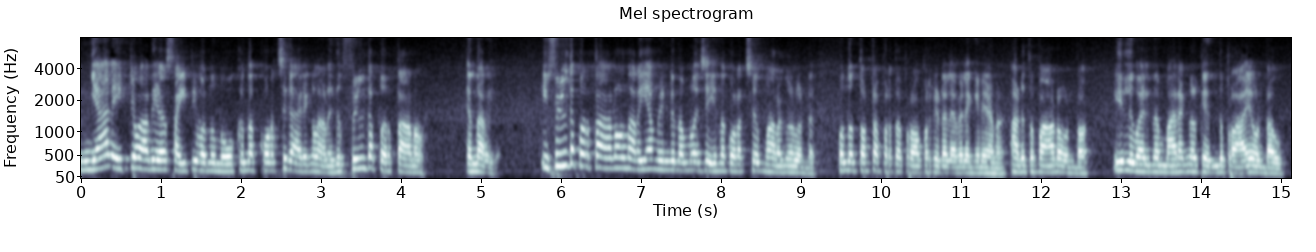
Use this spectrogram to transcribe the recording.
ഞാൻ ഏറ്റവും ആദ്യം ആ സൈറ്റിൽ വന്ന് നോക്കുന്ന കുറച്ച് കാര്യങ്ങളാണ്. ഇത് ഫിൽഡ് പെർത്താണോ എന്നറിയാം. ഈ ഫിൽഡ് പെർത്താണോ എന്ന് അറിയാൻ വേണ്ടി നമ്മൾ ചെയ്യുന്ന കുറച്ച് മാർഗങ്ങളുണ്ട്. ഒന്ന് തൊട്ടപ്പുറത്തെ പ്രോപ്പർട്ടിയുടെ ലെവൽ എങ്ങനെയാണ്? അടുത്ത പാടം ഉണ്ടോ? ഇതിൽ വരുന്ന മരങ്ങൾക്ക് എന്ത് പ്രായം ഉണ്ടാവും?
